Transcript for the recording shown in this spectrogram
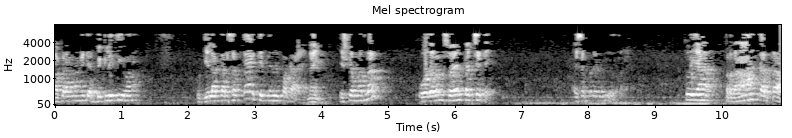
पकड़ना नहीं क्या विकलिति होना वो गीला कर सकता है कितने भी पकाए नहीं। इसका मतलब ओदरम स्वयं कच्चे थे। ऐसा प्रयोग होता है। तो यह प्रधान कर्ता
